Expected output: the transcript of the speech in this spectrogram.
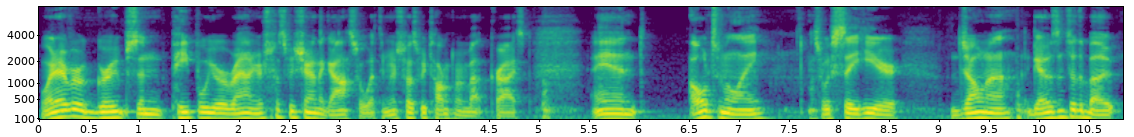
Whatever groups and people you're around, you're supposed to be sharing the gospel with them. You're supposed to be talking to them about Christ. And ultimately, as we see here, Jonah goes into the boat,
